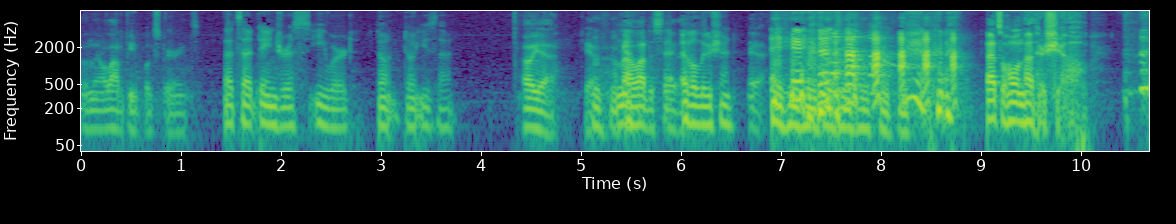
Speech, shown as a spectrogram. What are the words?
you know, a lot of people experience. That's that dangerous E word. Don't don't use that. Oh, yeah. Yeah. I'm mm-hmm. not allowed to say that. Evolution. Yeah. That's a whole nother show.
